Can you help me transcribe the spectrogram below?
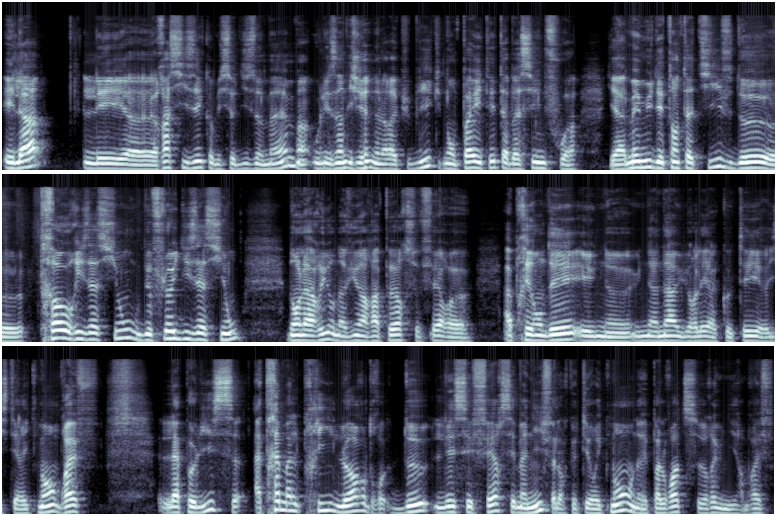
Et là, les euh, racisés, comme ils se disent eux-mêmes, ou les indigènes de la République n'ont pas été tabassés une fois. Il y a même eu des tentatives de euh, traorisation ou de floydisation. Dans la rue, on a vu un rappeur se faire euh, appréhender et une, nana hurler à côté hystériquement. Bref, la police a très mal pris l'ordre de laisser faire ces manifs, alors que théoriquement, on n'avait pas le droit de se réunir. Bref.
